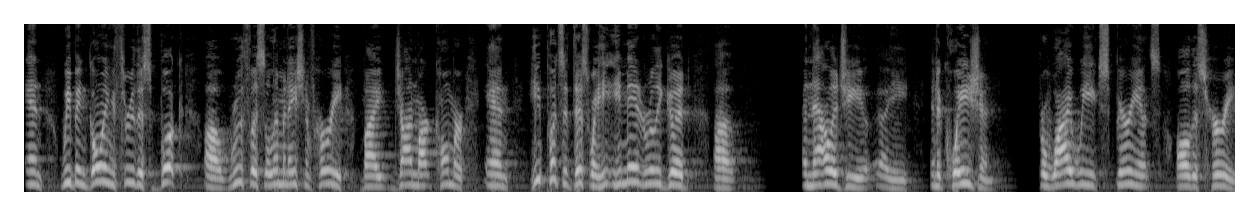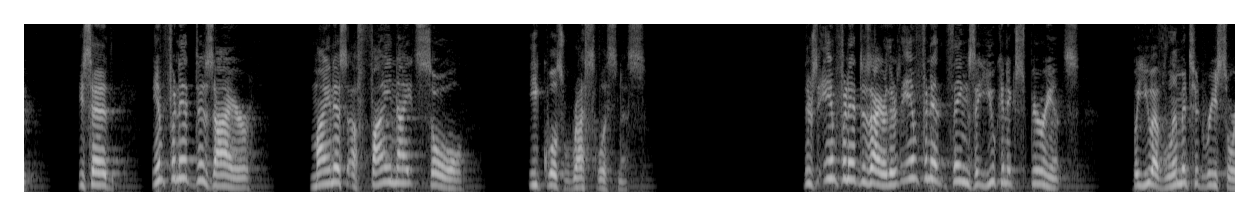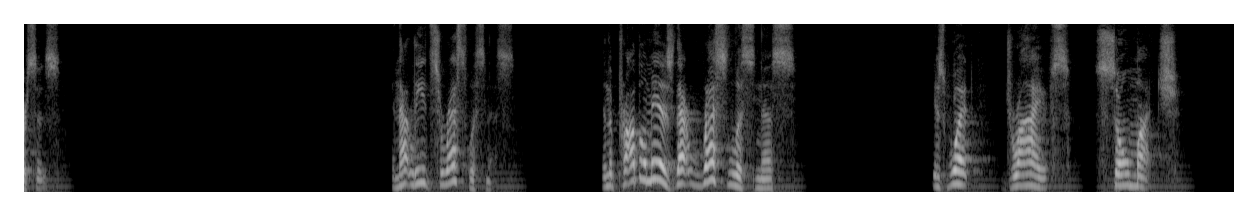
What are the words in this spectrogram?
And we've been going through this book, uh, Ruthless Elimination of Hurry by John Mark Comer, and he puts it this way. He, he made a really good uh, analogy, a, an equation for why we experience all this hurry. He said, Infinite desire minus a finite soul equals restlessness. There's infinite desire, there's infinite things that you can experience, but you have limited resources. And that leads to restlessness. And the problem is that restlessness is what drives so much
